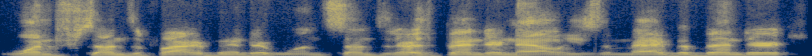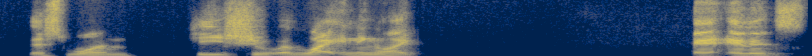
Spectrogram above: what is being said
one son's a firebender, one son's an earthbender. Now he's a magma bender. This one he's shoot with lightning, like and, and it's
